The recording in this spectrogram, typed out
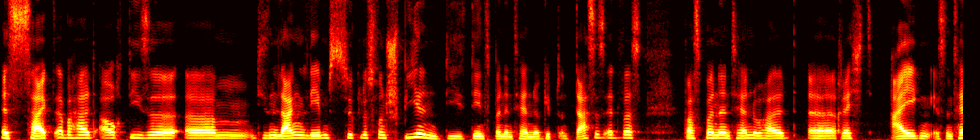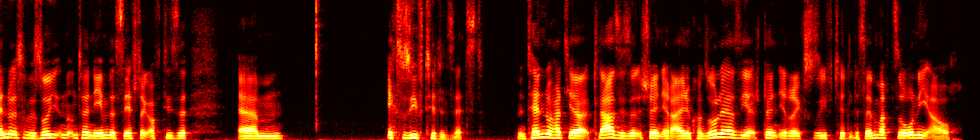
Es zeigt aber halt auch diese, ähm, diesen langen Lebenszyklus von Spielen, den es bei Nintendo gibt. Und das ist etwas, was bei Nintendo halt äh, recht eigen ist. Nintendo ist sowieso ein Unternehmen, das sehr stark auf diese ähm, Exklusivtitel setzt. Nintendo hat ja, klar, sie stellen ihre eigene Konsole her, sie stellen ihre Exklusivtitel. Dasselbe macht Sony auch.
